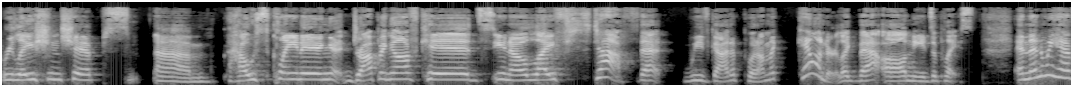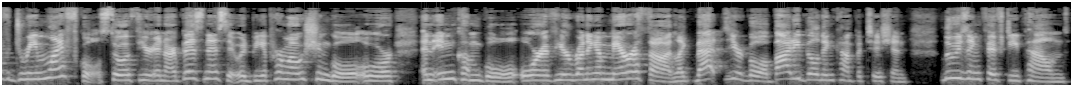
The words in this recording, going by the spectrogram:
relationships, um, house cleaning, dropping off kids, you know, life stuff that we've got to put on the calendar. Like that all needs a place. And then we have dream life goals. So if you're in our business, it would be a promotion goal or an income goal. Or if you're running a marathon, like that's your goal, bodybuilding competition, losing 50 pounds,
